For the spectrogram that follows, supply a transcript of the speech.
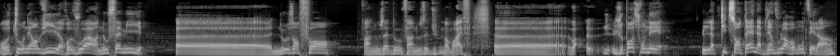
retourner en ville, revoir nos familles, euh, nos enfants, enfin nos ados, enfin nos adultes, bon, bref, euh. Euh, je pense qu'on est la petite centaine à bien vouloir remonter là. hein.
